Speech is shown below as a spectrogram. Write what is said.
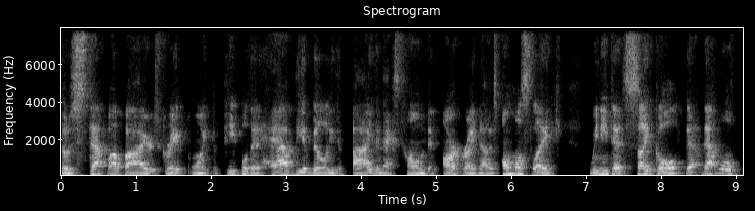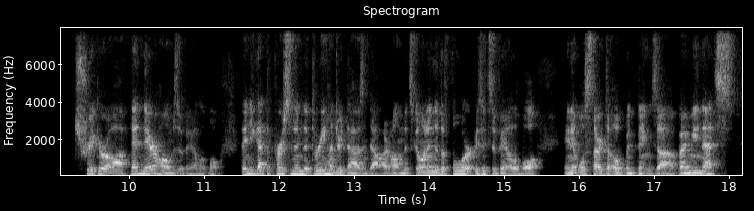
Those step up buyers, great point. The people that have the ability to buy the next home that aren't right now, it's almost like we need that cycle that that will trigger off. Then their home's available. Then you got the person in the three hundred thousand dollar home that's going into the four because it's available, and it will start to open things up. I mean, that's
